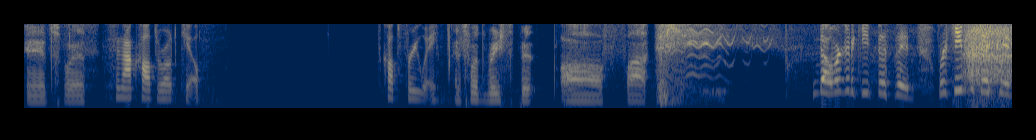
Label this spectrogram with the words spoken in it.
It's with it's not called Roadkill. It's called Freeway. it's with Reese. Oh fuck! No, we're gonna keep this in. We're keeping this in,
